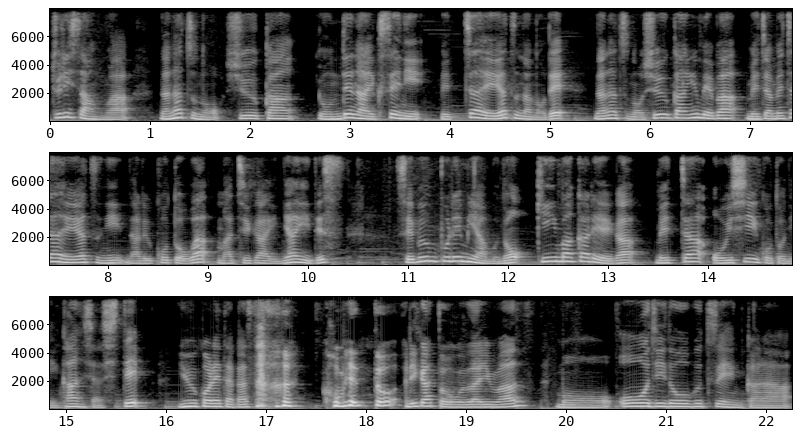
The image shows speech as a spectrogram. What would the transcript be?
樹里さんは7つの習慣読んでないくせにめっちゃええやつなので7つの習慣読めばめちゃめちゃええやつになることは間違いないです。セブンプレミアムのキーマカレーがめっちゃ美味しいことに感謝してゆうこれたかさんコメントありがとうございますもう王子動物園から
